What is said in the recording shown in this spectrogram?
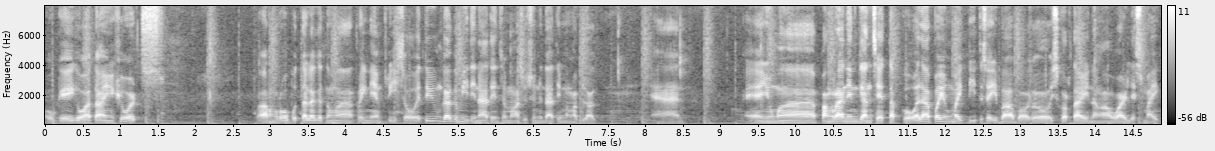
Okay, gawa tayong shorts. Parang robot talaga tong uh, Crane M3. So, ito yung gagamitin natin sa mga susunod nating mga vlog. Yan. Ayan yung mga pang run and gun setup ko. Wala pa yung mic dito sa ibabaw. So, score tayo ng uh, wireless mic.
